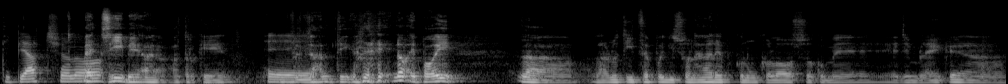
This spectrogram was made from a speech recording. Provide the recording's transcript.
ti piacciono? Beh, sì, beh, altro che E- pesanti. no, e poi la, la notizia poi di suonare con un colosso come Jim Blake ha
